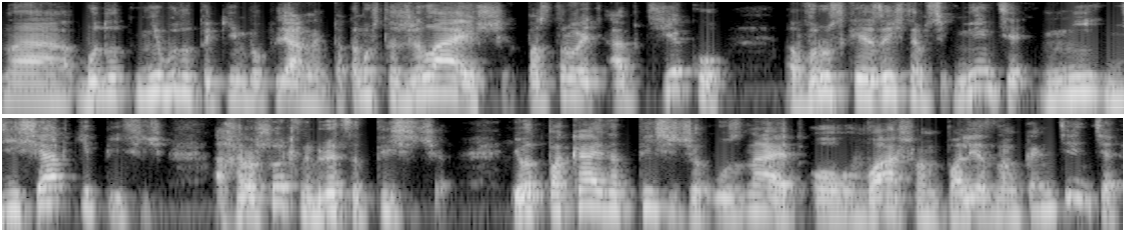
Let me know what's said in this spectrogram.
а, будут, не будут такими популярными, потому что желающих построить аптеку в русскоязычном сегменте не десятки тысяч, а хорошо их наберется тысяча. И вот пока эта тысяча узнает о вашем полезном контенте,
